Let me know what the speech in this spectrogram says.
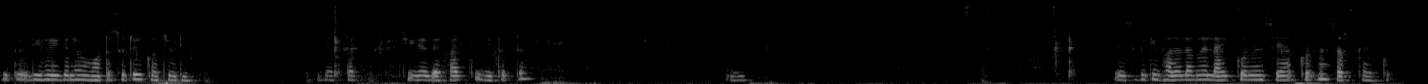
যে তৈরি হয়ে গেল মটরশুঁটির কচুরি। এই যে একটা চিড়ে দেখাচ্ছি ভিতরটা। এই রেসিপিটি ভালো লাগলে লাইক করবেন শেয়ার করবেন সাবস্ক্রাইব করবেন।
